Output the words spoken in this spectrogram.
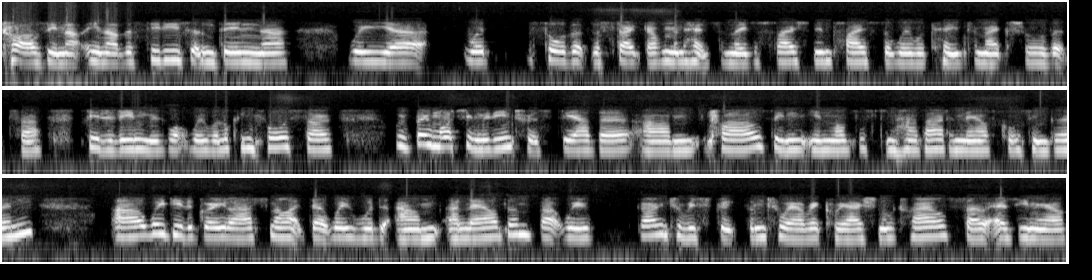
trials in, in other cities, and then uh, we uh, we saw that the state government had some legislation in place that we were keen to make sure that uh, fitted in with what we were looking for. So we've been watching with interest the other um, trials in, in Launceston, Hobart, and now, of course, in Burnie. Uh, we did agree last night that we would um, allow them, but we're going to restrict them to our recreational trails. So, as in our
